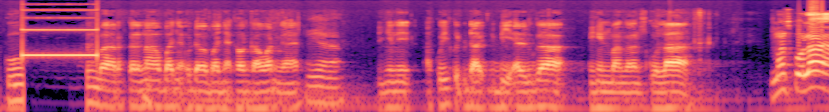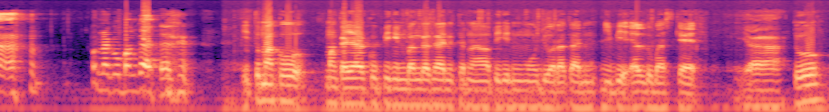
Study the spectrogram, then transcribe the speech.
Aku bar karena banyak udah banyak kawan-kawan kan. Ya. Pingin aku ikut udah di BL juga. Pingin banggakan sekolah. Mas sekolah pernah kau banggakan? Itu aku makanya aku pingin banggakan karena pingin mau juarakan di BL tuh basket. ya. Tuh,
